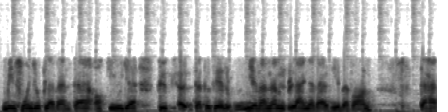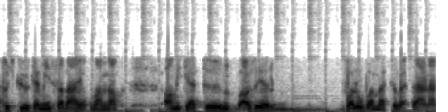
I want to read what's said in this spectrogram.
mint mondjuk Levente, aki ugye, kük, tehát azért nyilván nem lányneveldébe van, tehát, hogy kőkemény szabályok vannak, amiket ö, azért valóban megkövetelnek.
